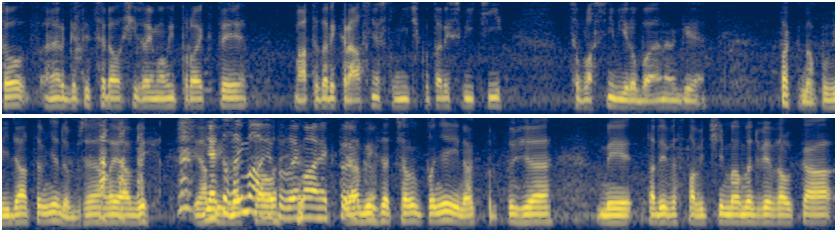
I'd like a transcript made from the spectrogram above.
co v energetice další zajímavé projekty? Máte tady krásně sluníčko, tady svítí. Co vlastní výroba energie? Tak napovídáte mě dobře, ale já bych... Já mě bych to zajímá, mě to zajímá, jak to Já jako... bych začal úplně jinak, protože my tady ve Slaviči máme dvě velká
